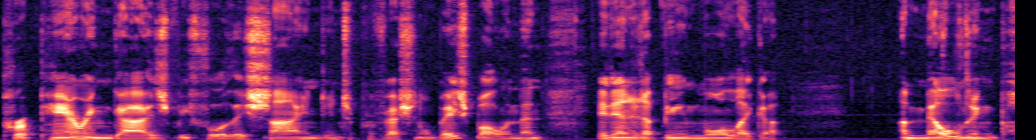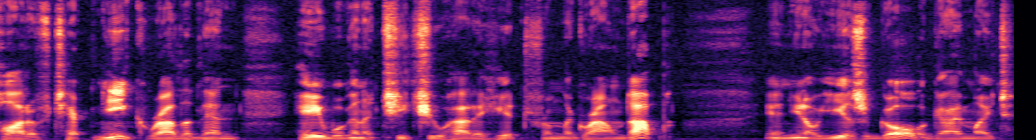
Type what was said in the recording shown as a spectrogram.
preparing guys before they signed into professional baseball, and then it ended up being more like a a melding pot of technique rather than hey, we're going to teach you how to hit from the ground up. And, you know, years ago, a guy might,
